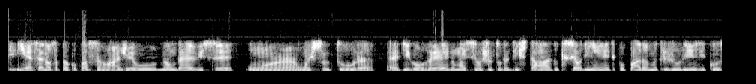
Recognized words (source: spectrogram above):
E essa é a nossa preocupação. A AGU não deve ser uma, uma estrutura é, de governo, mas sim uma estrutura de Estado que se oriente por parâmetros jurídicos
